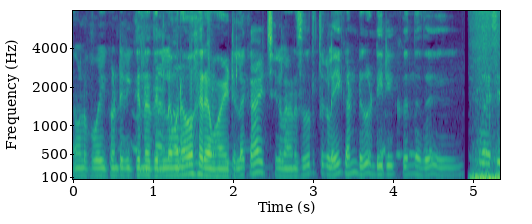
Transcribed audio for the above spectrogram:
നമ്മൾ പോയിക്കൊണ്ടിരിക്കുന്നതിലുള്ള മനോഹരമായിട്ടുള്ള കാഴ്ചകളാണ് സുഹൃത്തുക്കളെ കണ്ടുകൊണ്ടിരിക്കുന്നത്. वैसे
